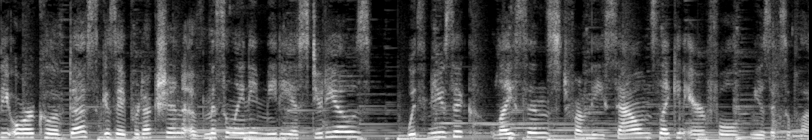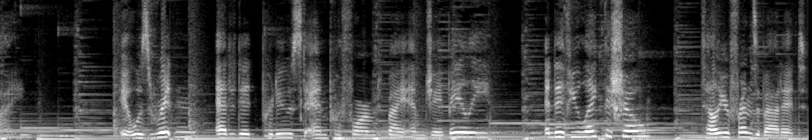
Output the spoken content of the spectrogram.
The Oracle of Dusk is a production of Miscellany Media Studios with music licensed from the Sounds Like an Earful music supply. It was written, edited, produced, and performed by MJ Bailey. And if you like the show, tell your friends about it.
